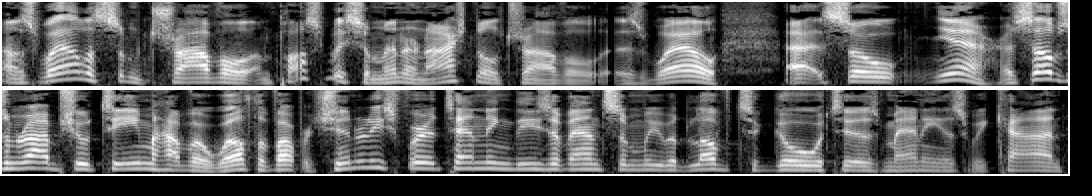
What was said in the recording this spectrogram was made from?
as well as some travel and possibly some international travel as well. Uh, so yeah, ourselves and Rab Show team have a wealth of opportunities for attending these events, and we would love to go to as many as we can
